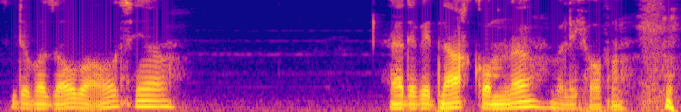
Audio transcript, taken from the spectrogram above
Sieht aber sauber aus hier. Ja, der wird nachkommen, ne? Will ich hoffen.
